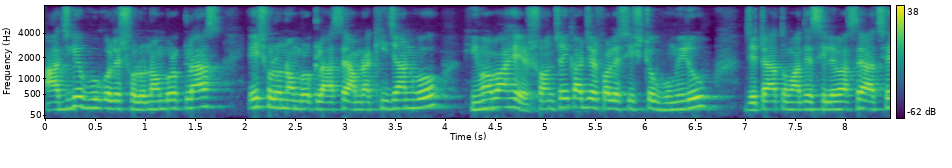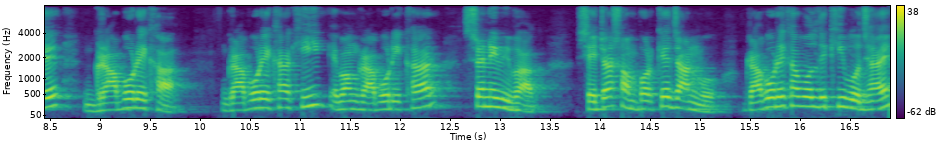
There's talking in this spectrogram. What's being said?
আজকে ভূগোলের ষোলো নম্বর ক্লাস। এই ষোলো নম্বর ক্লাসে আমরা কি জানব? হিমবাহের সঞ্চয় কার্যের ফলে সৃষ্ট ভূমিরূপ, যেটা তোমাদের সিলেবাসে আছে, গ্রাবরেখা। গ্রাবরেখা কি এবং গ্রাবরেখার শ্রেণীবিভাগ? সেটা সম্পর্কে জানব। গ্রাবরেখা বলতে কি বোঝায়?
